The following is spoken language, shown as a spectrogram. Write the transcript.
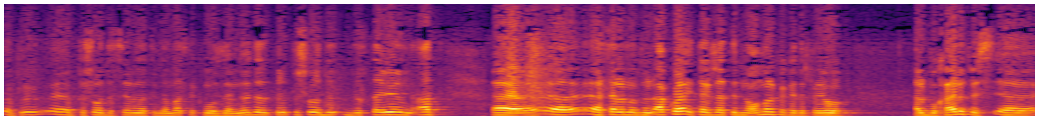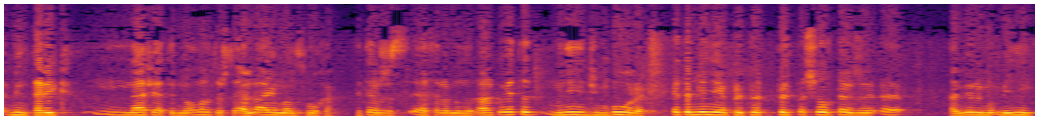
э, пришло достоверно от Ибн как мы узнаем. Но это пришло достоверно от э, Салам ибн Аква и также от Ибн Умара, как это привел Аль-Бухари, то есть э, Минтарик Нафи от Ибн Умара, то что Аль-Ай Мансуха. И также Салам ибн Аква. Это мнение Джумхура. Это мнение предпочел также э, Амир Муминин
